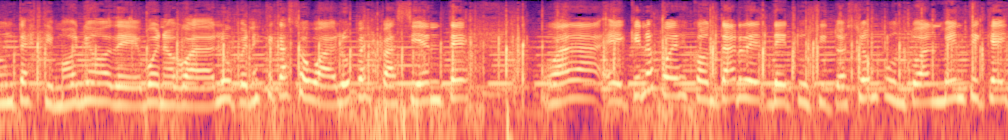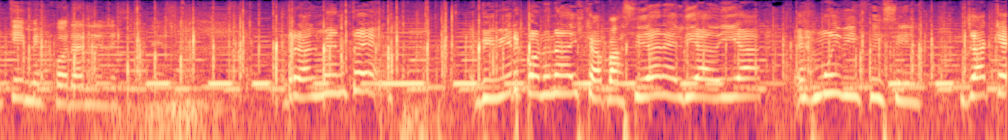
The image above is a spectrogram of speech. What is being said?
un testimonio de, bueno, Guadalupe. En este caso Guadalupe es paciente. Guada, eh, ¿qué nos puedes contar de, de, tu situación puntualmente y qué hay que mejorar en el sistema? realmente vivir con una discapacidad en el día a día es muy difícil, ya que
